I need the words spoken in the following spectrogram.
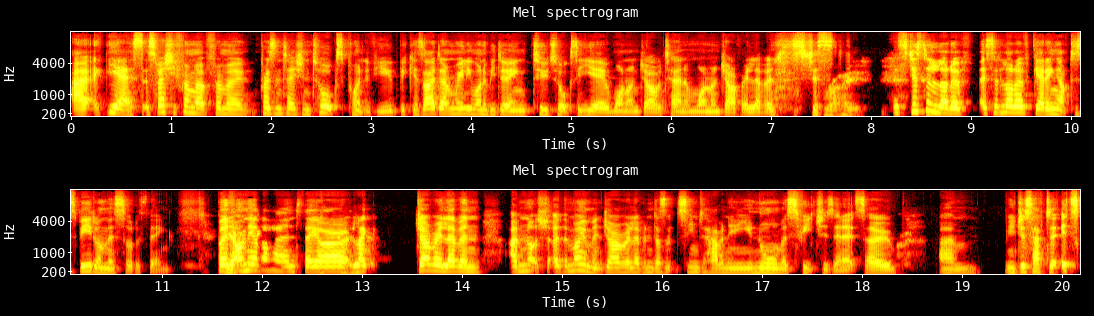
uh, yes, especially from a from a presentation talks point of view, because I don't really want to be doing two talks a year, one on Java 10 and one on Java 11. It's just right. It's just a lot of it's a lot of getting up to speed on this sort of thing. But yeah. on the other hand, they are like Java 11. I'm not sure at the moment. Java 11 doesn't seem to have any enormous features in it, so um, you just have to. It's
